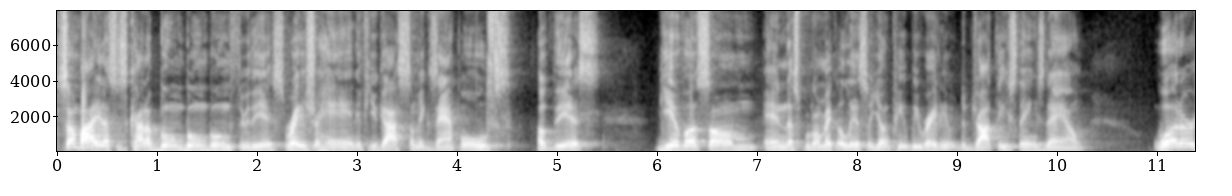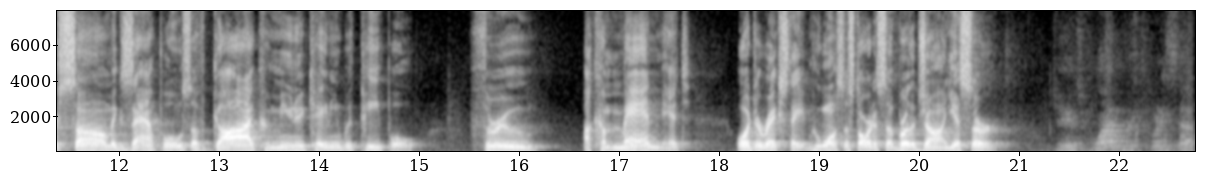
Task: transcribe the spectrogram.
somebody, let's just kind of boom, boom, boom through this. Raise your hand if you got some examples of this. Give us some, and we're going to make a list so young people be ready to jot these things down. What are some examples of God communicating with people through a commandment or direct statement? Who wants to start us up? Brother John, yes, sir. James 1, verse 27.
